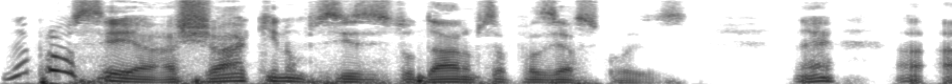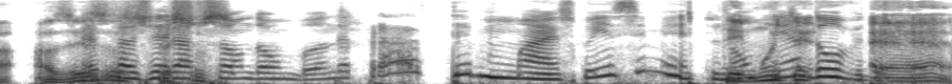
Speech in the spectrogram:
Não é para você achar que não precisa estudar, não precisa fazer as coisas. Né? Às vezes Essa geração pessoas da Umbanda é para ter mais conhecimento, tem não muita, tenha dúvida. É,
